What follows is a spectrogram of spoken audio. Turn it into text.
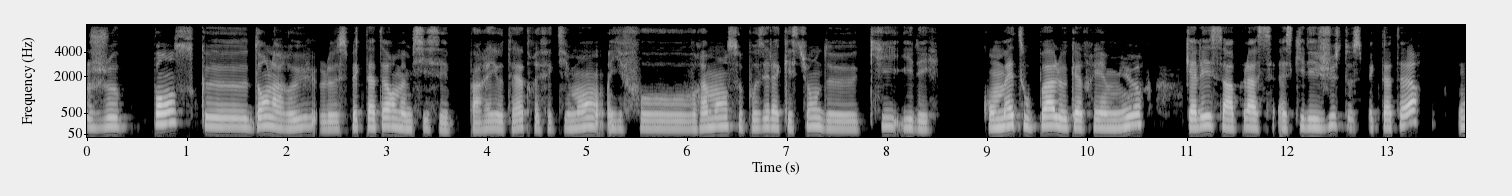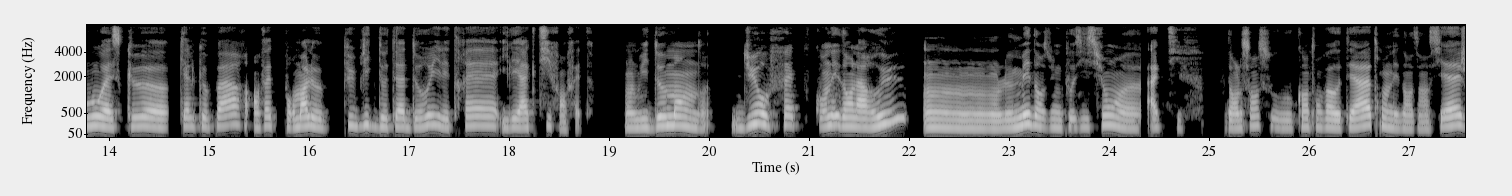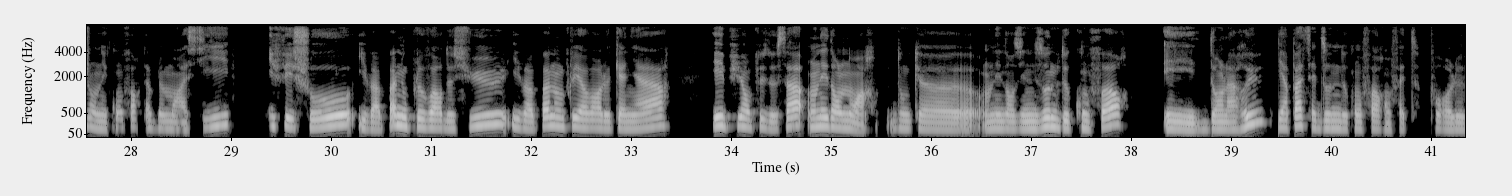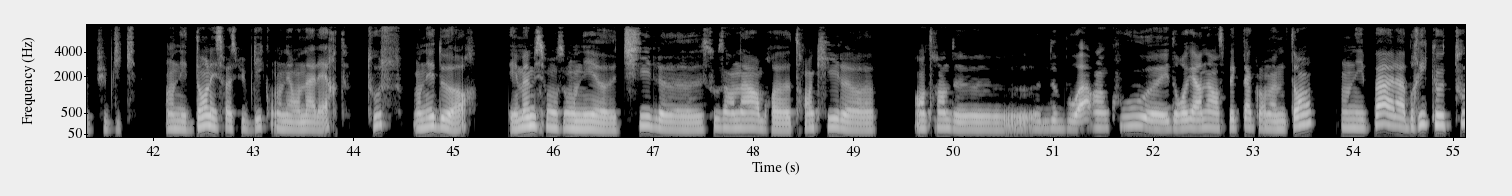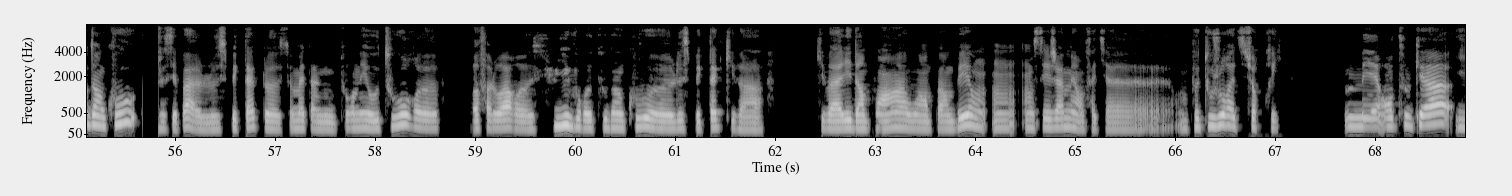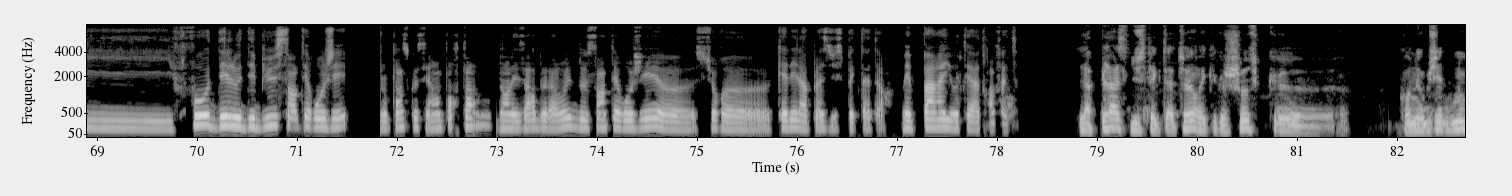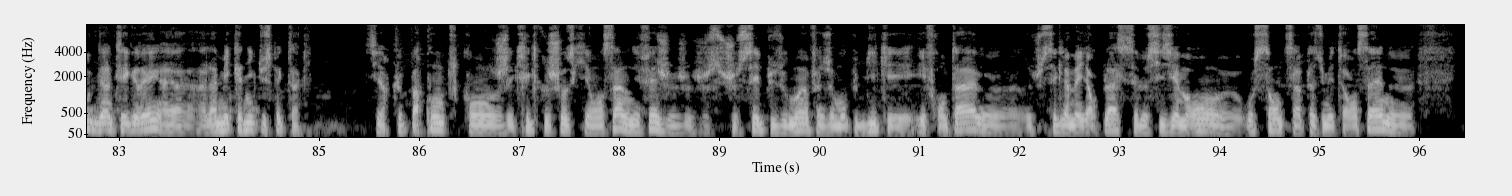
Je pense que dans la rue, le spectateur, même si c'est pareil au théâtre, effectivement, il faut vraiment se poser la question de qui il est. Qu'on mette ou pas le quatrième mur, quelle est sa place? Est-ce qu'il est juste spectateur ou est-ce que quelque part, en fait, pour moi, le public de théâtre de rue, il est très, il est actif en fait. On lui demande, dû au fait qu'on est dans la rue, on le met dans une position active. Dans le sens où quand on va au théâtre, on est dans un siège, on est confortablement assis, il fait chaud, il va pas nous pleuvoir dessus, il va pas non plus y avoir le cagnard. Et puis en plus de ça, on est dans le noir. Donc on est dans une zone de confort. Et dans la rue, il n'y a pas cette zone de confort en fait pour le public. On est dans l'espace public, on est en alerte, tous, on est dehors. Et même si on, est chill sous un arbre, tranquille, en train de, boire un coup et de regarder un spectacle en même temps, on n'est pas à l'abri que tout d'un coup, je sais pas, le spectacle se mette à nous tourner autour. va falloir suivre tout d'un coup le spectacle qui va qui va aller d'un point A ou un point B. On, on sait jamais en fait. On peut toujours être surpris. Mais en tout cas, il faut dès le début s'interroger. Je pense que c'est important dans les arts de la rue de s'interroger euh, sur euh, quelle est la place du spectateur. Mais pareil au théâtre en fait. La place du spectateur est quelque chose qu'on est obligé de nous d'intégrer à, la mécanique du spectacle. C'est-à-dire que par contre, quand j'écris quelque chose qui est en salle, en effet, je, sais plus ou moins, enfin, mon public est, frontal. euh, je sais que la meilleure place, c'est le sixième rang au centre, c'est la place du metteur en scène.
